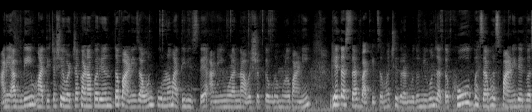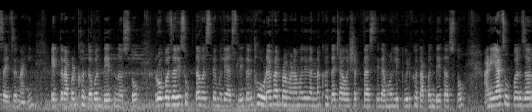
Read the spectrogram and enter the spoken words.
आणि अगदी मातीच्या शेवटच्या कणापर्यंत पाणी जाऊन पूर्ण माती भिजते आणि मुळांना आवश्यक तेवढं मुळं पाणी घेत असतात बाकीचं. मग छिद्रांमधून निघून जातं. खूप भसाभस पाणी देत बसायचं नाही. एकतर आपण खतं पण देत नसतो. रोपं जरी सुप्तावस्थेमध्ये असली तरी थोड्याफार प्रमाणामध्ये त्यांना खताची आवश्यकता असते. त्यामुळे लिक्विड खत आपण देत असतो. आणि याच उपर जर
